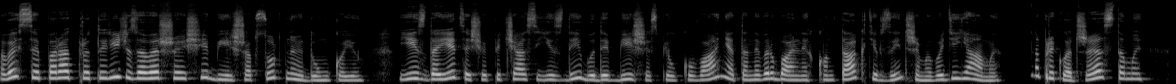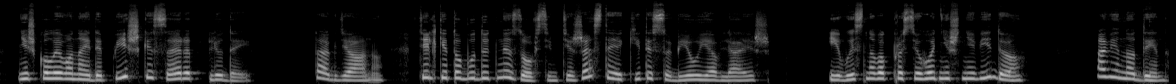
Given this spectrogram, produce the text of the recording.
Весь цей парад протиріч завершує ще більш абсурдною думкою. Їй здається, що під час їзди буде більше спілкування та невербальних контактів з іншими водіями, наприклад, жестами, ніж коли вона йде пішки серед людей. Так, Діано, тільки то будуть не зовсім ті жести, які ти собі уявляєш. І висновок про сьогоднішнє відео а він один.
